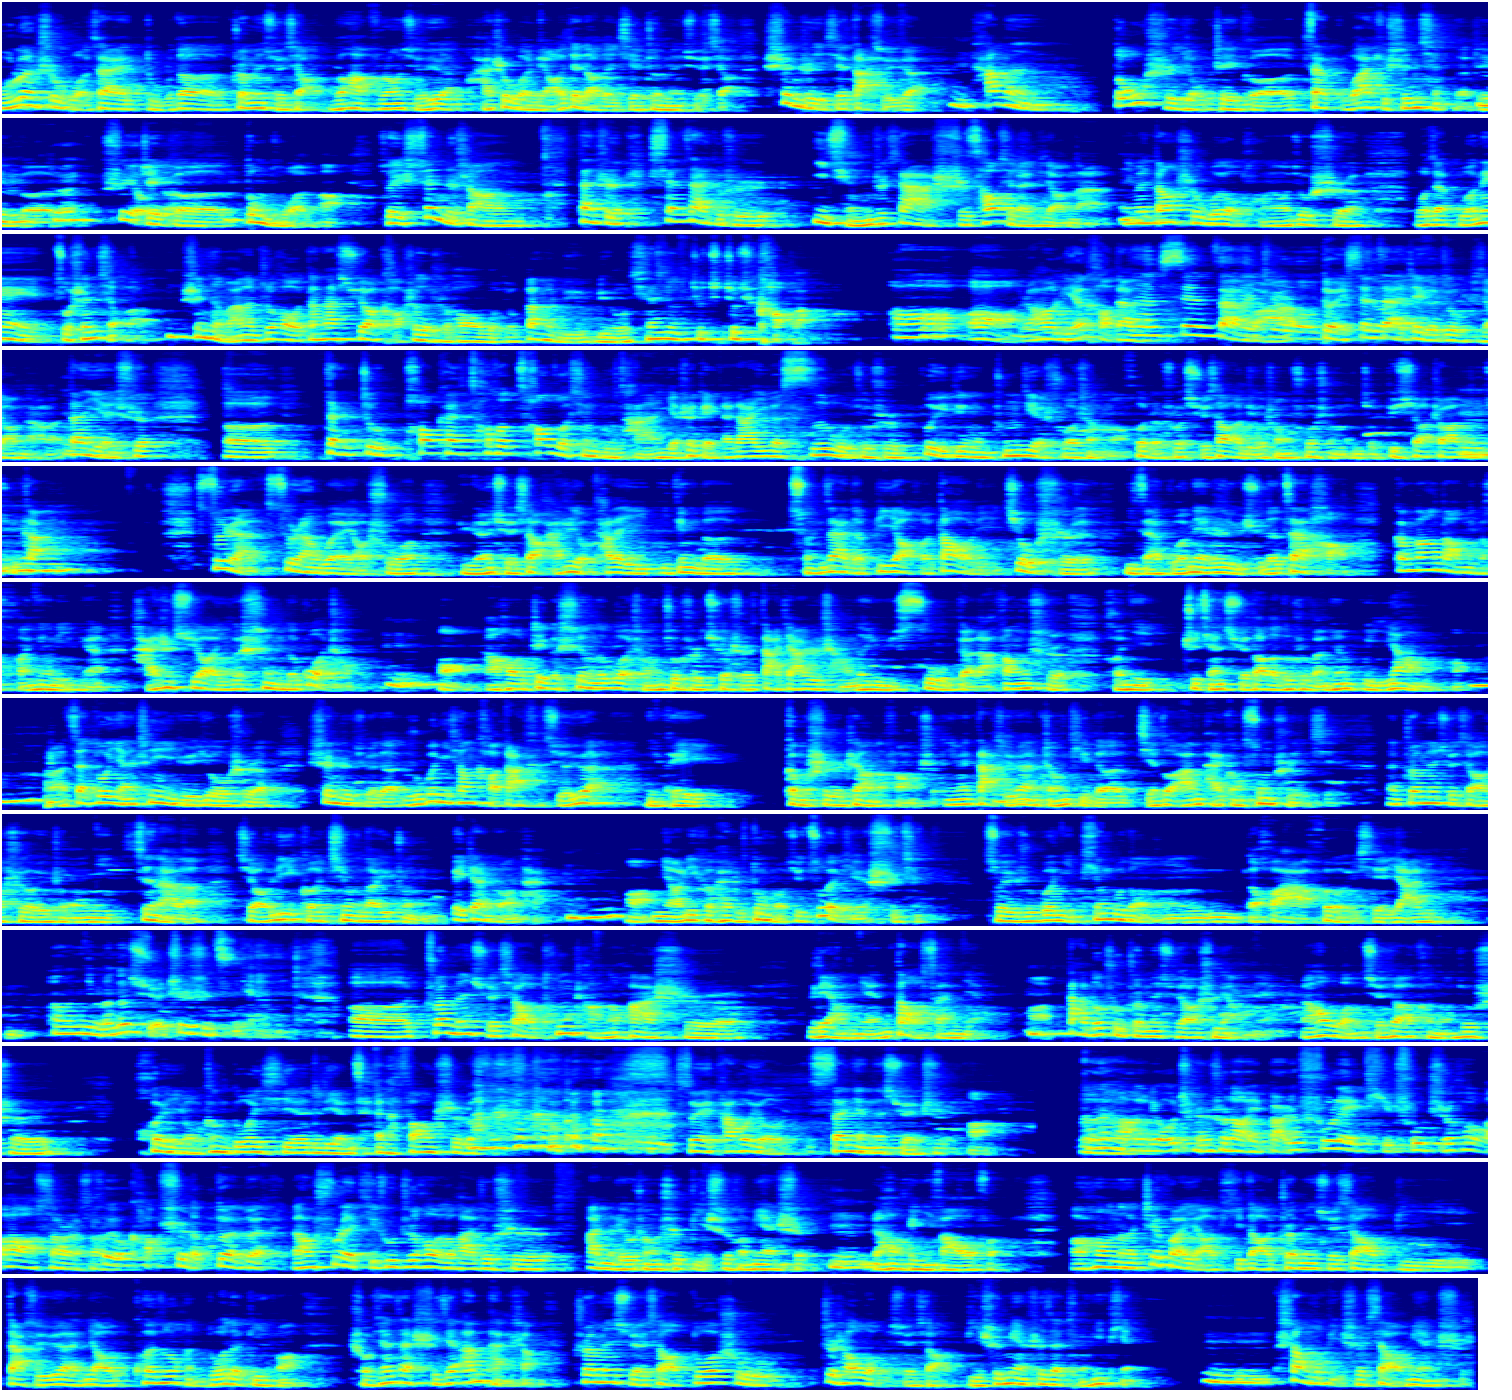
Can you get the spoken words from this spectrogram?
不论是我在读的专门学校文化服装学院，还是我了解到的一些专门学校，甚至一些大学院，嗯他们都是有这个在国外去申请的这个、嗯对是有这个动作的啊。所以甚至上，但是现在就是疫情之下实操起来比较难，因为当时我有朋友就是我在国内做申请了，申请完了之后，当他需要考试的时候，我就办个旅旅游签就就就去考了。哦，哦，然后连考带但现在带玩儿。就对，现在这个就比较难了，但也是，呃，但是就抛开操作操作性不谈，也是给大家一个思路，就是不一定中介说什么，或者说学校的流程说什么，你就必须要照着去干。嗯虽然虽然我也要说，语言学校还是有它的一一定的存在的必要和道理，就是你在国内日语学的再好，刚刚到那个环境里面，还是需要一个适应的过程。嗯哦，然后这个适应的过程就是确实大家日常的语速、表达方式和你之前学到的都是完全不一样的啊。啊，再多延伸一句，就是甚至觉得，如果你想考大学院，你可以更试着这样的方式，因为大学院整体的节奏安排更松弛一些。那专门学校是有一种你进来了就要立刻进入到一种备战状态，嗯啊，你要立刻开始动手去做一些事情。所以如果你听不懂的话，会有一些压力。嗯，你们的学制是几年？呃，专门学校通常的话是两年到三年啊，大多数专门学校是两年，然后我们学校可能就是会有更多一些敛财的方式吧，所以它会有三年的学制啊。刚才好像流程说到一半，就书类提出之后哦，sorry sorry，会有考试的吧？对对，然后书类提出之后的话，就是按照流程是笔试和面试，嗯然后给你发 offer。然后呢，这块也要提到，专门学校比大学院要宽松很多的地方。首先在时间安排上，专门学校多数至少我们学校笔试面试在同一天，嗯，上午笔试，下午面试，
